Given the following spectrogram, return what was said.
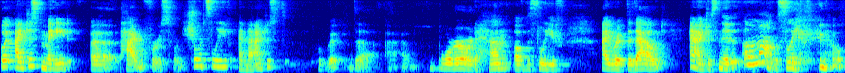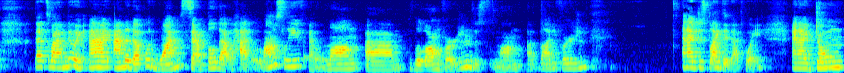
but I just made a pattern first for the short sleeve and then I just ripped the uh, border or the hem of the sleeve. I ripped it out and I just knitted a long sleeve, you know. That's what I'm doing. I ended up with one sample that had a long sleeve and a long, um, the long version, this long uh, body version. And I just liked it that way. And I don't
